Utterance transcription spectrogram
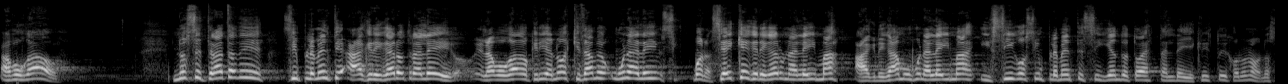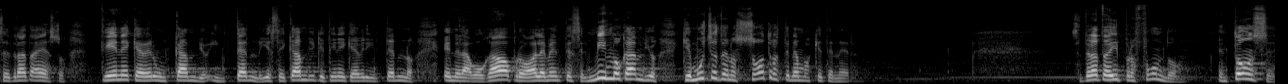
abogado. No se trata de simplemente agregar otra ley. El abogado quería, no, es que dame una ley. Bueno, si hay que agregar una ley más, agregamos una ley más y sigo simplemente siguiendo todas estas leyes. Cristo dijo, no, no, no se trata de eso. Tiene que haber un cambio interno y ese cambio que tiene que haber interno en el abogado probablemente es el mismo cambio que muchos de nosotros tenemos que tener. Se trata de ir profundo. Entonces,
